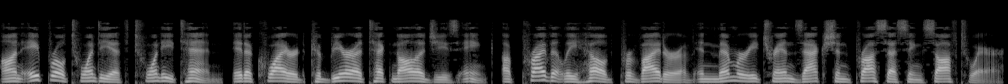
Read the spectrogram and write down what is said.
On April 20, 2010, it acquired Kabira Technologies Inc., a privately held provider of in-memory transaction processing software.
